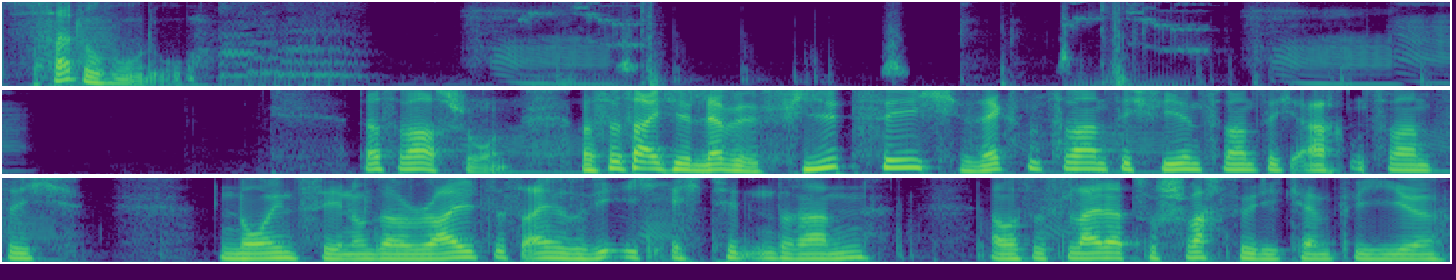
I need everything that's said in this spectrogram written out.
Sadohudu. Das war's schon. Was ist eigentlich hier Level? 40, 26, 24, 28, 19. Unser Rals ist eine wie ich echt hinten dran. Aber es ist leider zu schwach für die Kämpfe hier.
